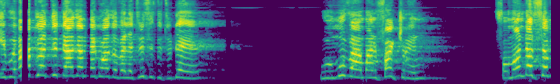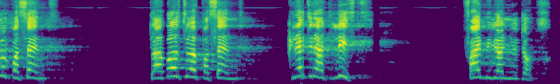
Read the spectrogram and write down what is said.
If we have 20,000 megawatts of electricity today, we'll move our manufacturing from under 7% to above 12%, creating at least 5 million new jobs.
